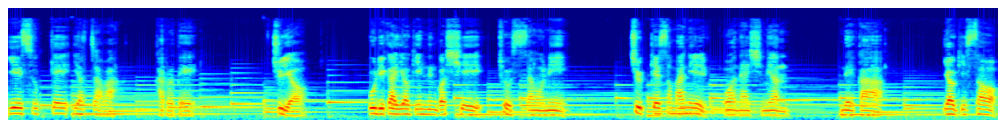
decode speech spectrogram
예수께 여짜와 가로되 주여 우리가 여기 있는 것이 좋사오니 주께서 만일 원하시면 내가 여기서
